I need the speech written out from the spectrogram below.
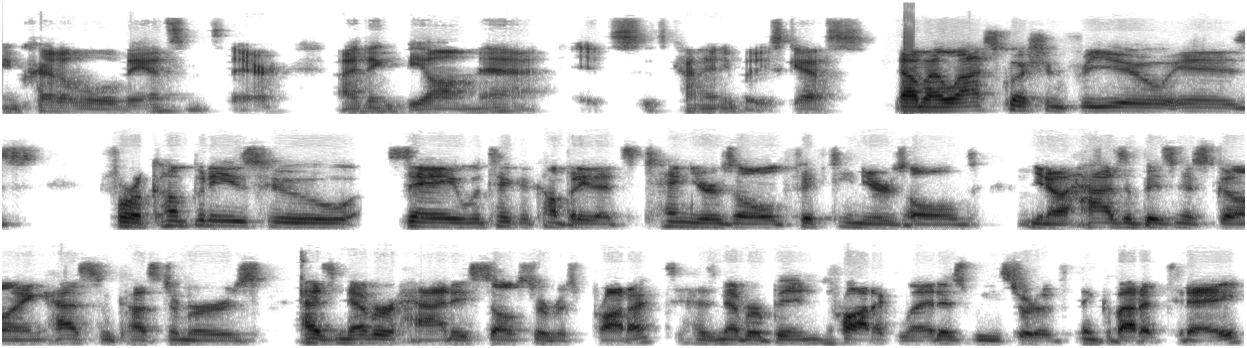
incredible advancements there. I think beyond that, it's it's kind of anybody's guess. Now, my last question for you is for companies who say we'll take a company that's 10 years old 15 years old you know has a business going has some customers has never had a self-service product has never been product led as we sort of think about it today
